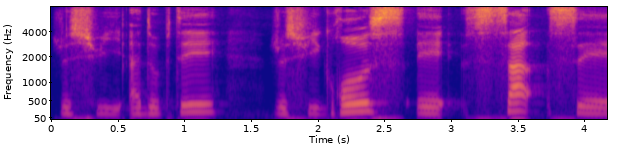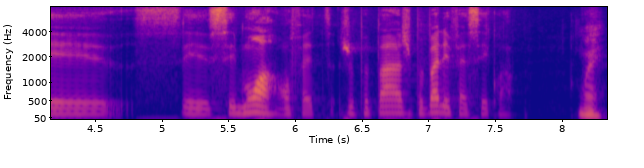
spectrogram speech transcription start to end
je suis adoptée, je suis grosse, et ça, c'est c'est moi en fait. Je peux pas, je peux pas l'effacer quoi. Ouais,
